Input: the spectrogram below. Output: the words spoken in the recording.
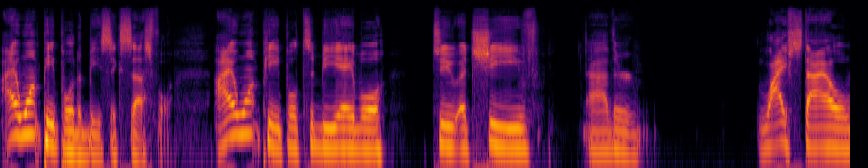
I want people to be successful. I want people to be able to achieve uh, their lifestyle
